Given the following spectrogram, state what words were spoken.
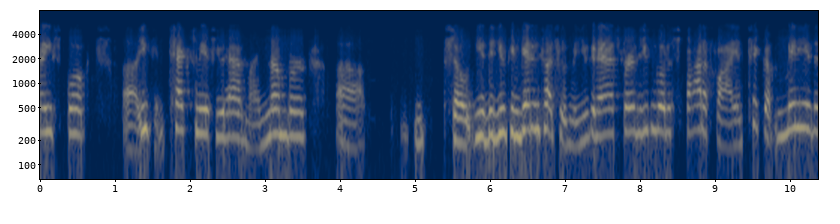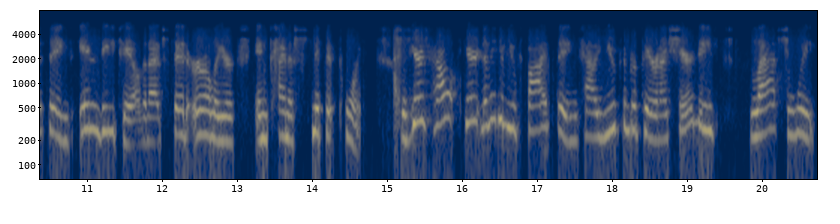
Facebook. Uh, you can text me if you have my number. Uh, so you you can get in touch with me. You can ask further. You can go to Spotify and pick up many of the things in detail that I've said earlier in kind of snippet points. So here's how. Here, let me give you five things how you can prepare. And I shared these last week,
